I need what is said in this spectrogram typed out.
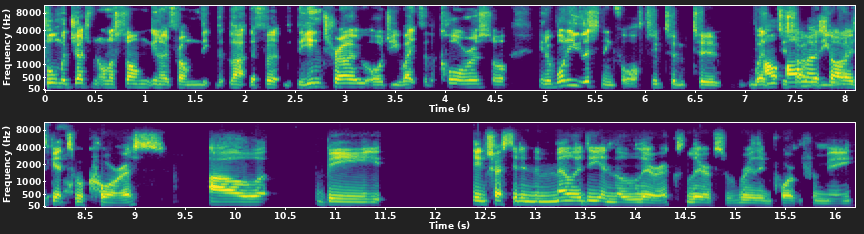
form a judgment on a song you know from the, like the the intro or do you wait for the chorus or you know what are you listening for to to to when i'll almost always get to a chorus i'll be interested in the melody and the lyrics lyrics are really important for me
